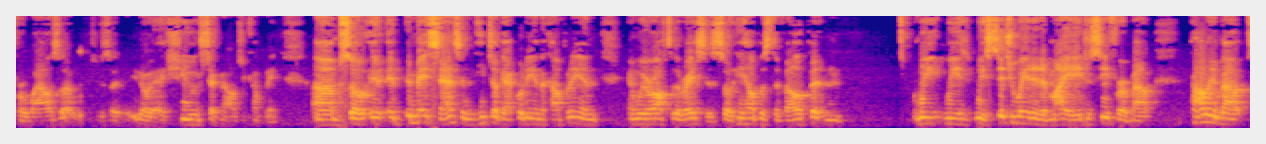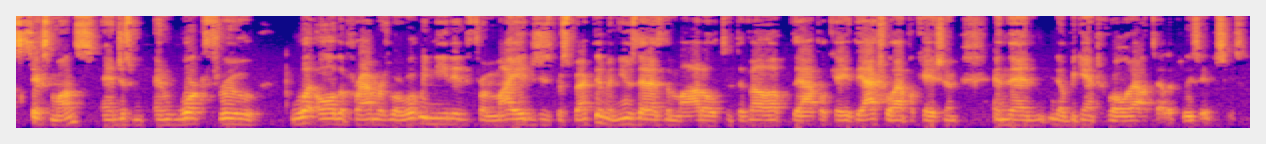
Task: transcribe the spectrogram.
for Wowza, which is a you know a huge technology company. Um, so it, it, it, made sense, and he took equity in the company, and and we were off to the races. So he helped us develop it, and we we we situated at my agency for about probably about six months, and just and worked through what all the parameters were, what we needed from my agency's perspective, and use that as the model to develop the applicate the actual application, and then you know began to roll it out to other police agencies.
